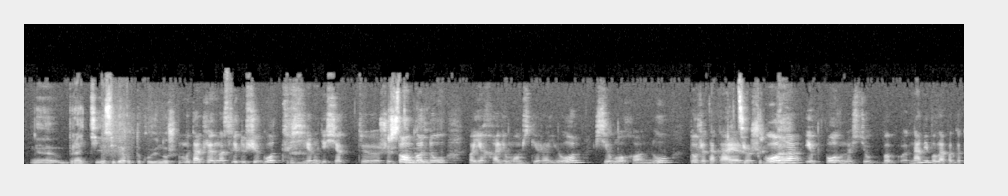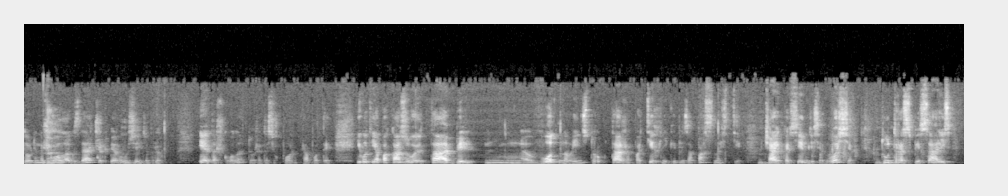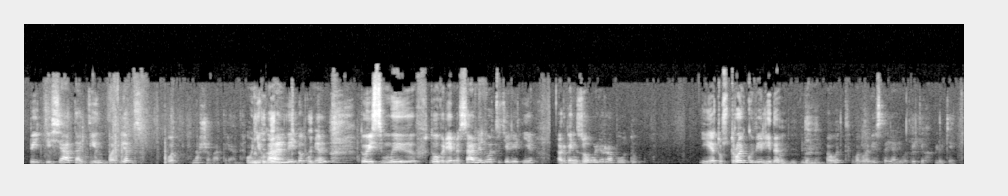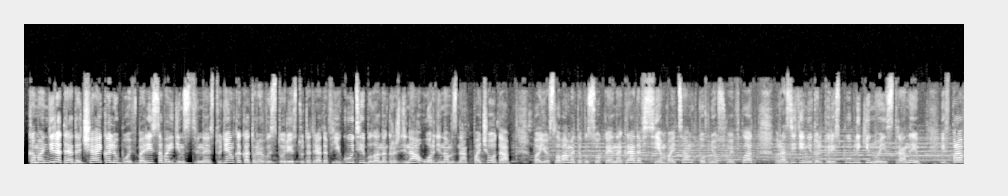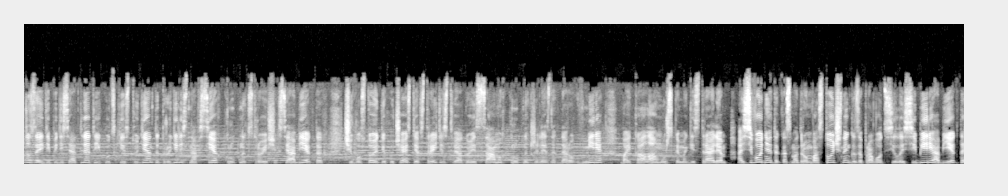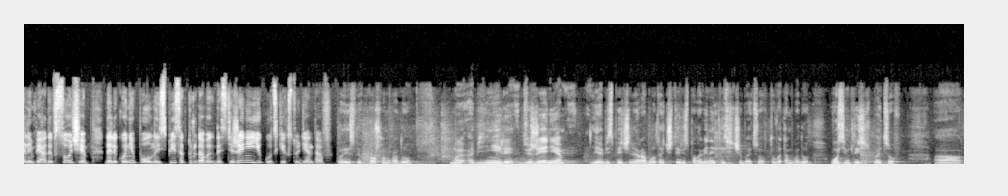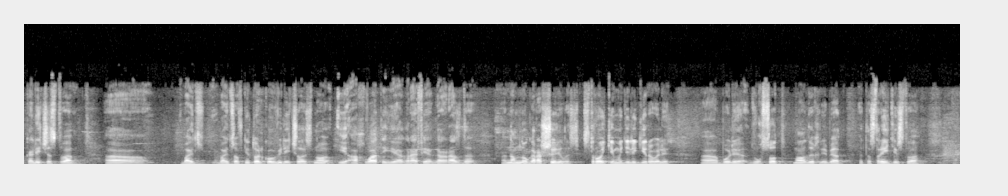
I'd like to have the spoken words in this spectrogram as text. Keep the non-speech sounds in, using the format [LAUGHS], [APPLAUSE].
э, брать на себя вот такую нож. Мы также на следующий год, да. в 76 году, поехали в Момский район, село Хану, тоже такая же школа, да. и полностью нами была подготовлена да. школа к сдаче к 1 сентября. И эта школа тоже до сих пор работает. И вот я показываю табель водного инструктажа по технике безопасности «Чайка 78». Тут расписались 51 боец вот нашего отряда. Уникальный документ. [LAUGHS] То есть мы в то время сами 20-летние организовывали работу, и эту стройку вели, да? Да. А вот во главе стояли вот этих людей. Командир отряда «Чайка» Любовь Борисова, единственная студентка, которая в истории студотрядов Якутии была награждена орденом «Знак почета». По ее словам, это высокая награда всем бойцам, кто внес свой вклад в развитие не только республики, но и страны. И вправду за эти 50 лет якутские студенты трудились на всех крупных строящихся объектах, чего стоит их участие в строительстве одной из самых крупных железных дорог в мире – Байкала-Амурской магистрали. А сегодня это космодром Восточный, газопровод «Сила Сибири», объект Олимпиады в Сочи. Далеко не полный список трудовых достижений якутских студентов. Если в прошлом году мы объединили движение и обеспечили работой 4,5 тысячи бойцов, то в этом году 8 тысяч бойцов. А, количество а, бойцов не только увеличилось, но и охват, и география гораздо намного расширилась. Стройки мы делегировали более 200 молодых ребят. Это строительство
